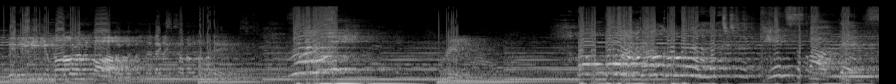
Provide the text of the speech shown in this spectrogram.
You'll be meeting your mother and father within this.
